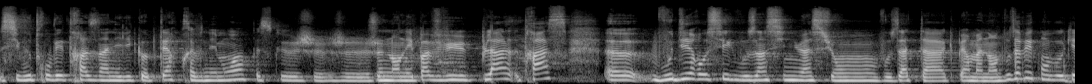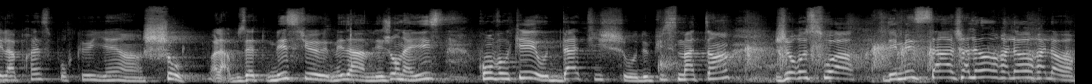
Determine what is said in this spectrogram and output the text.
Si vous trouvez trace d'un hélicoptère, prévenez-moi parce que je, je, je n'en ai pas vu trace. Euh, vous dire aussi que vos insinuations, vos attaques permanentes, vous avez convoqué la presse pour qu'il y ait un show. Voilà, vous êtes messieurs, mesdames, les journalistes convoqués au Dati Show. Depuis ce matin, je reçois des messages. Alors, alors, alors,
